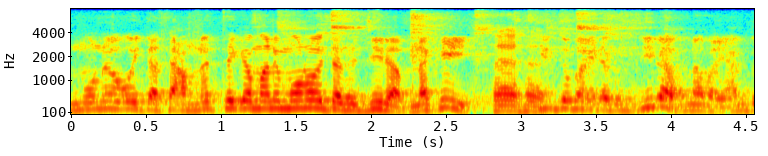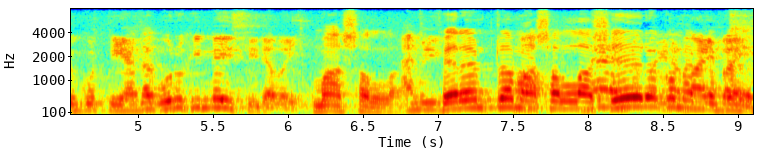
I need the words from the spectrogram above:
মনে হইতাছে আমনের থেকে মানে মনে হইতাছে জিরাফ নাকি? হ্যাঁ, হ্যাঁ। কিন্তু ভাই এটা তো জিরাফ না ভাই আমি তো এদা গরু কিনেছি এটা ভাই। মাশাল্লাহ। আমি- ফ্রেমটা হ্যাঁ, সেই রকম একটা ভাই।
